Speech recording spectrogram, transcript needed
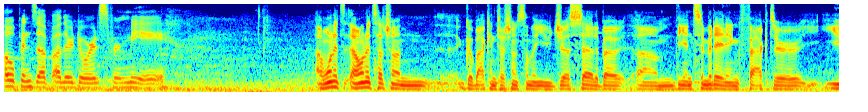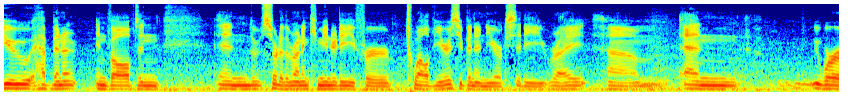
opens up other doors for me I want to I want to touch on go back and touch on something you just said about um, the intimidating factor. You have been uh, involved in in sort of the running community for 12 years. You've been in New York City, right? Um, and we were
